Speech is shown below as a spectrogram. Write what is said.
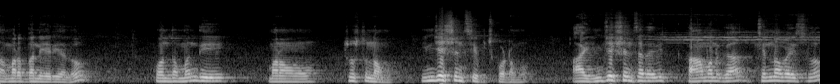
సమర్బన్ ఏరియాలో కొంతమంది మనం చూస్తున్నాము ఇంజెక్షన్స్ ఇప్పించుకోవడము ఆ ఇంజెక్షన్స్ అనేవి కామన్గా చిన్న వయసులో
